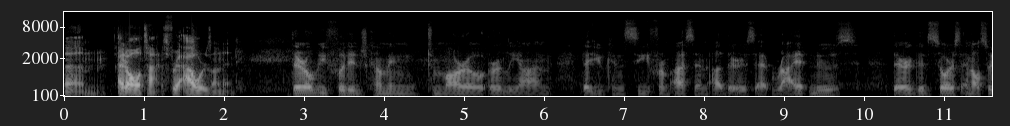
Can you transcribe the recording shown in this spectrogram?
um, at all times for hours on end. There will be footage coming tomorrow early on that you can see from us and others at RYOT News. They're a good source, and also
